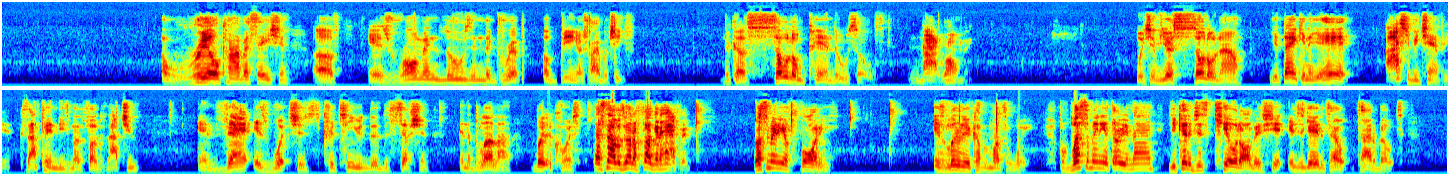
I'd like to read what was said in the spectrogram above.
a real conversation of is Roman losing the grip of being a tribal chief? Because Solo pinned the Usos, not Roman. Which, if you're Solo now, you're thinking in your head, I should be champion because I pinned these motherfuckers, not you. And that is what should continue the deception in the bloodline. But of course, that's not what's gonna fucking happen. WrestleMania 40 is literally a couple months away. But WrestleMania 39, you could have just killed all this shit and just gave the title, title belts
